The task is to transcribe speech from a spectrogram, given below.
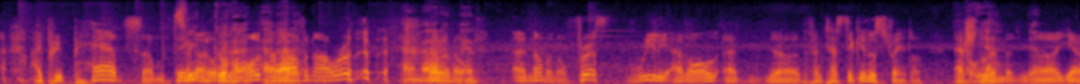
I prepared something. Sweet, I hope go you ahead, all have got half it. an hour. No, no, it, no. man. Uh, no, no, no. First, really, at all, uh, the the fantastic illustrator. Ashley, yeah, yeah. Uh, yeah,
